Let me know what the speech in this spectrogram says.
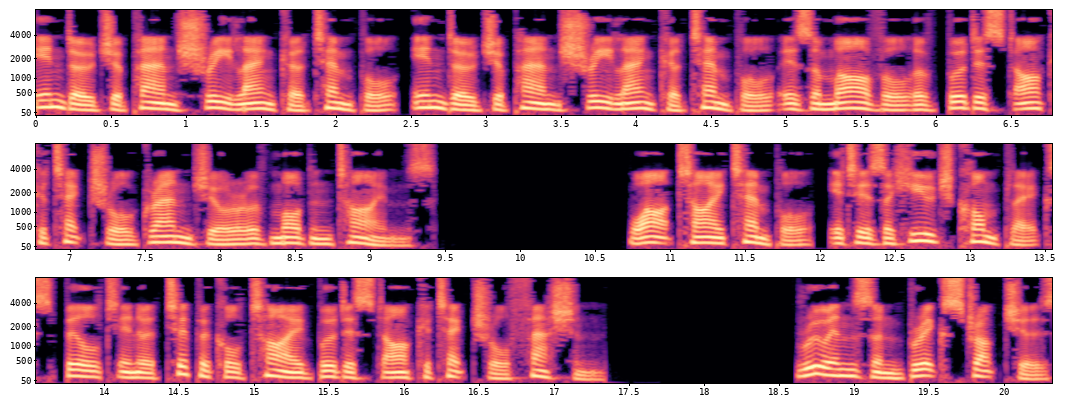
Indo-Japan Sri Lanka Temple Indo-Japan Sri Lanka Temple is a marvel of Buddhist architectural grandeur of modern times. Wat Thai Temple, it is a huge complex built in a typical Thai Buddhist architectural fashion. Ruins and brick structures,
